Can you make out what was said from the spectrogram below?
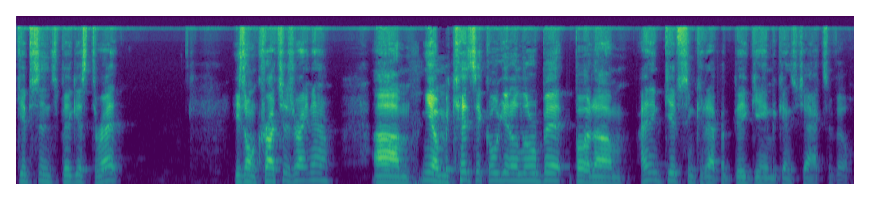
Gibson's biggest threat, he's on crutches right now. Um, you know, McKissic will get a little bit, but um, I think Gibson could have a big game against Jacksonville.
